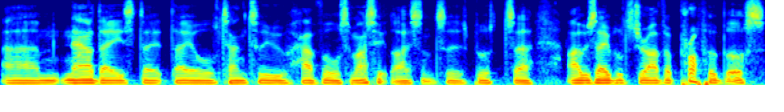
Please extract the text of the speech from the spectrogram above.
um, nowadays, they, they, all tend to have automatic licenses, but uh, I was able to drive a proper bus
